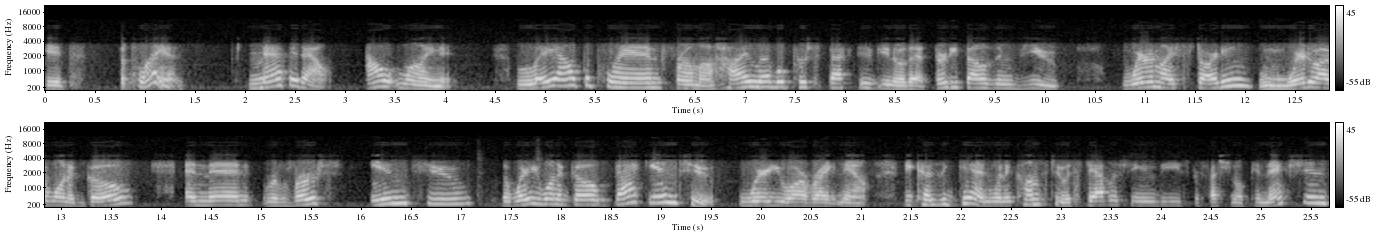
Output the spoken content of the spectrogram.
it's the plan. Map it out, outline it, lay out the plan from a high level perspective, you know, that 30,000 view. Where am I starting? Where do I want to go? And then reverse into the where you want to go back into where you are right now. Because again, when it comes to establishing these professional connections,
